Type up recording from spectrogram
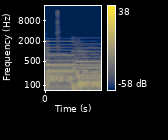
you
